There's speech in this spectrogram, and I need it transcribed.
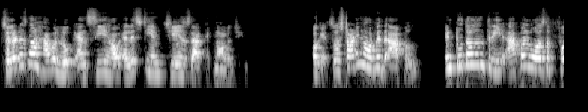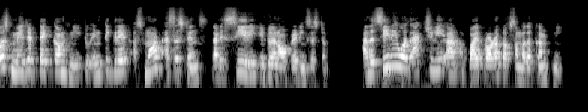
So let us now have a look and see how LSTM changed that technology. Okay, so starting off with Apple. In 2003, Apple was the first major tech company to integrate a smart assistant, that is Siri, into an operating system. And the Siri was actually a byproduct of some other company.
